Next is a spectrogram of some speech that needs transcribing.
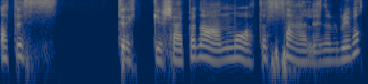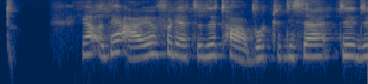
At det strekker seg på en annen måte, særlig når det blir vått. Ja, og det er jo fordi at du tar bort disse Du, du,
